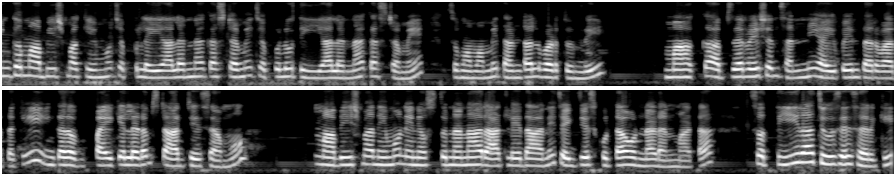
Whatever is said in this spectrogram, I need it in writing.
ఇంకా మా భీష్మకేమో చెప్పులు వేయాలన్నా కష్టమే చెప్పులు తీయాలన్నా కష్టమే. సో మా మమ్మీ తంటాలు పడుతుంది. మా అక్క అబ్జర్వేషన్స్ అన్నీ అయిపోయిన తర్వాతకి ఇంకా పైకి వెళ్ళడం స్టార్ట్ చేశాము. మా భీష్మనేమో నేను వస్తున్నానా? రావట్లేదా? అని చెక్ చేసుకుంటా ఉన్నాడనమాట సో తీరా చూసేసరికి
